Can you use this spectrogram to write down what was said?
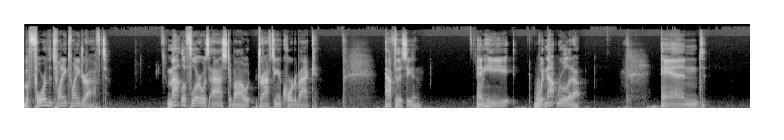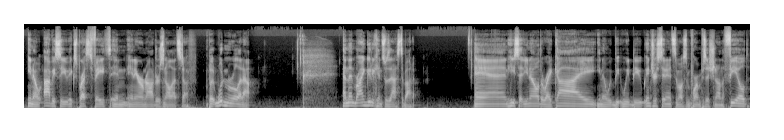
before the 2020 draft, Matt LaFleur was asked about drafting a quarterback after the season, and he would not rule it out. And, you know, obviously expressed faith in, in Aaron Rodgers and all that stuff but wouldn't rule it out. And then Brian Gutekunst was asked about it. And he said, you know, the right guy, you know, we'd be, we'd be interested in it. It's the most important position on the field.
